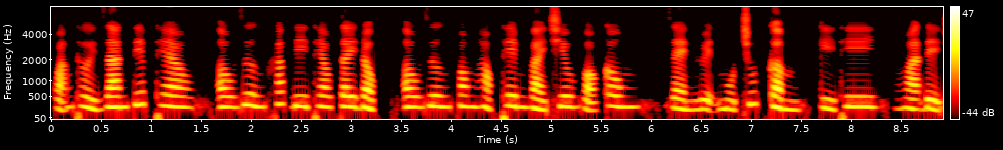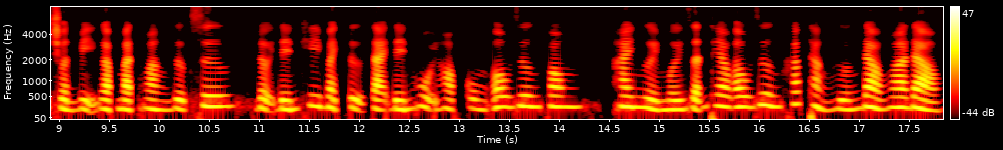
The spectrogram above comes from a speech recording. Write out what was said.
Quãng thời gian tiếp theo, Âu Dương khắc đi theo Tây Độc, Âu Dương Phong học thêm vài chiêu võ công, rèn luyện một chút cầm, kỳ thi, họa để chuẩn bị gặp mặt Hoàng Dược Sư. Đợi đến khi Bạch Tử Tại đến hội họp cùng Âu Dương Phong, hai người mới dẫn theo Âu Dương khắc thẳng hướng đào hoa đảo.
